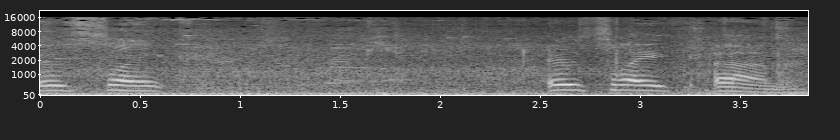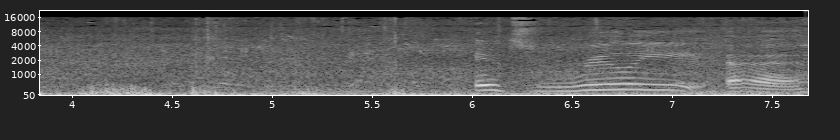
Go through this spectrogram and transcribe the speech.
it's like it's like um it's really uh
